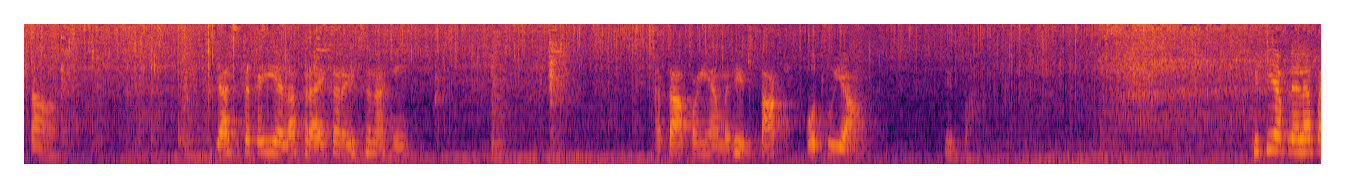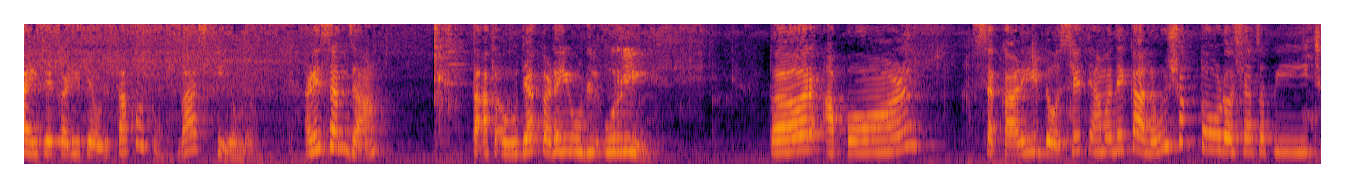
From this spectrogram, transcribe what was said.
आता जास्त काही याला फ्राय करायचं नाही. आता आपण यामध्ये ताक ओतूया. हे पहा. किती आपल्याला पाहिजे कढी तेवढी ताक ओतू. बास की एवढं. आणि समजा ताक उद्या कढई उड उरली तर आपण सकाळी डोसे त्यामध्ये कालवू शकतो डोशाचं पीठ.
